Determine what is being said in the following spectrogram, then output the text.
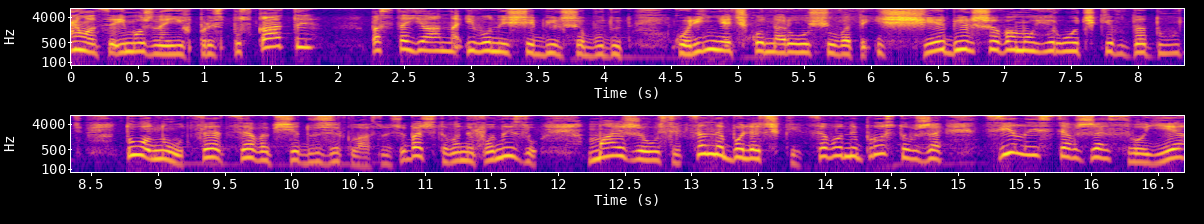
Оце, і можна їх приспускати постійно, і вони ще більше будуть коріннячко нарощувати, і ще більше вам огірочків дадуть. То ну, це, це взагалі дуже класно. Ось, бачите, вони понизу майже усі. Це не болячки, це вони просто вже ці листя вже своє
